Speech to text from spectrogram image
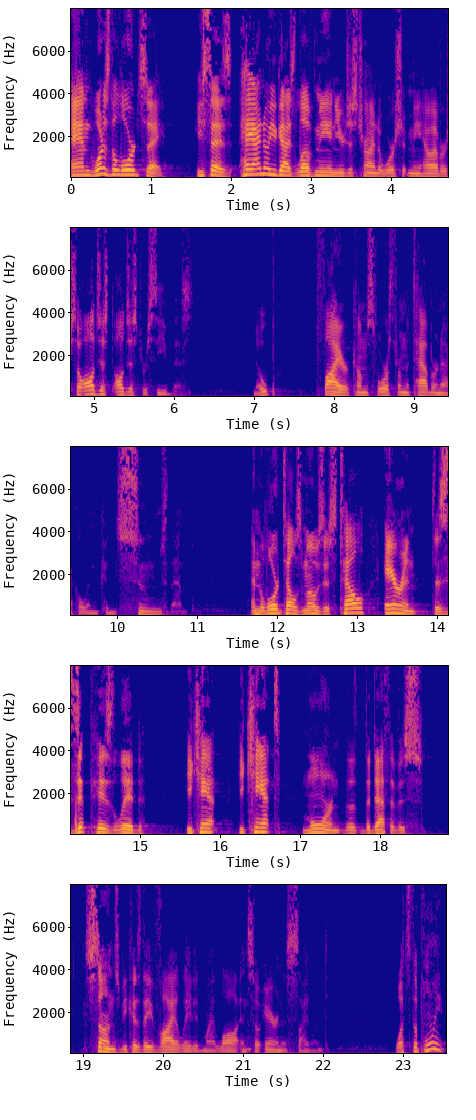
and what does the Lord say? He says, Hey, I know you guys love me and you're just trying to worship me, however, so I'll just, I'll just receive this. Nope. Fire comes forth from the tabernacle and consumes them. And the Lord tells Moses, Tell Aaron to zip his lid. He can't, he can't mourn the, the death of his sons because they violated my law. And so Aaron is silent. What's the point?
